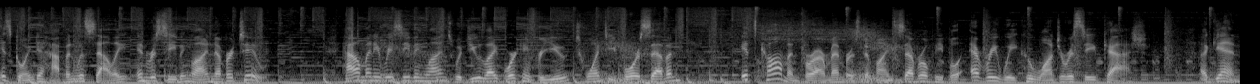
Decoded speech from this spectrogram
is going to happen with Sally in receiving line number two. How many receiving lines would you like working for you 24 7? It's common for our members to find several people every week who want to receive cash. Again,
